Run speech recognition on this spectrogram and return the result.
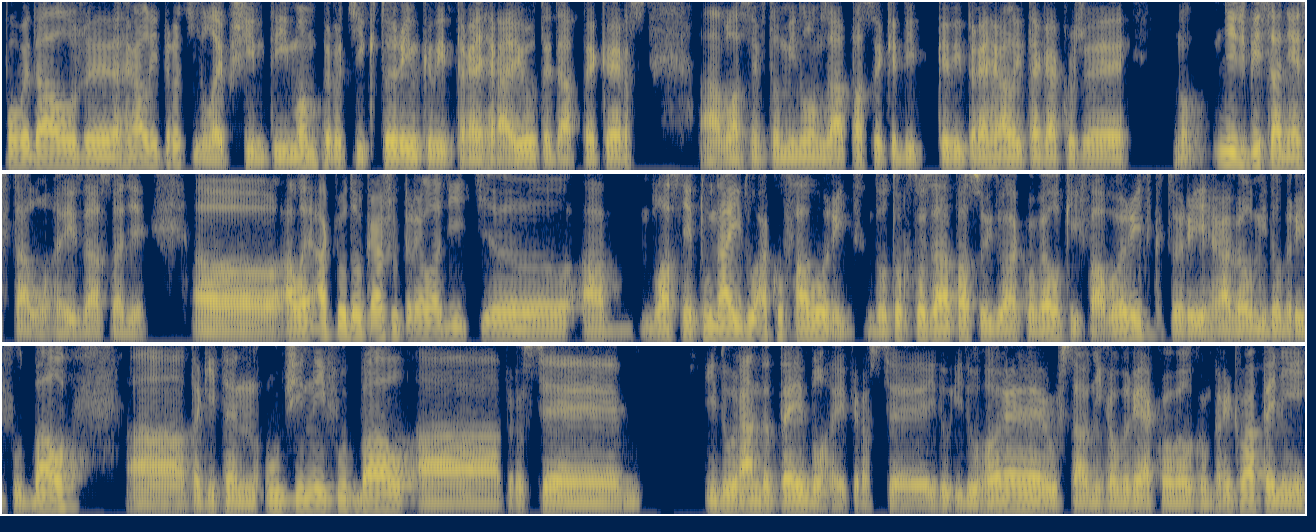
povedal, že hrali proti lepším týmom, proti ktorým keby prehrajú, teda Packers a vlastne v tom minulom zápase, keby, keby prehrali tak akože no nič by sa nestalo, hej, v zásade. Uh, ale ako dokážu preladiť uh, a vlastne tu nájdu ako favorit. Do tohto zápasu idú ako veľký favorit, ktorý hrá veľmi dobrý futbal, a taký ten účinný futbal a proste idú run the table, hej, proste idú, idú hore, už sa o nich hovorí ako o veľkom prekvapení,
